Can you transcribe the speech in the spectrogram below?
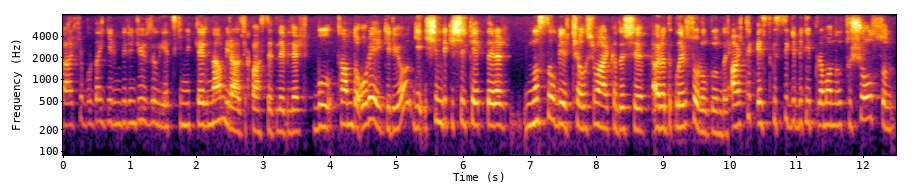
Belki burada 21. yüzyıl yetkinliklerinden birazcık bahsedilebilir. Bu tam da oraya giriyor. Şimdiki şirketlere nasıl bir çalışma arkadaşı aradıkları sorulduğunda artık eskisi gibi diplomanın tuşu olsun,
